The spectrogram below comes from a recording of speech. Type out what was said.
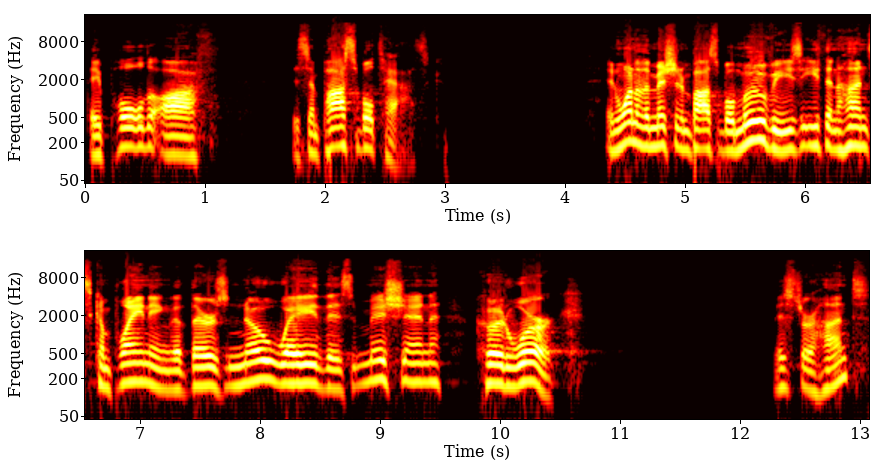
they pulled off this impossible task in one of the Mission Impossible movies, Ethan Hunt's complaining that there's no way this mission could work. Mr. Hunt,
